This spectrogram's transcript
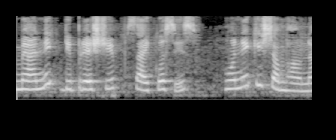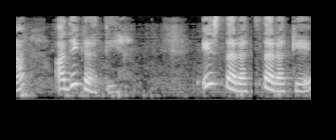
मैनिक डिप्रेसिव साइकोसिस होने की संभावना अधिक रहती है। इस तरह तरह के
